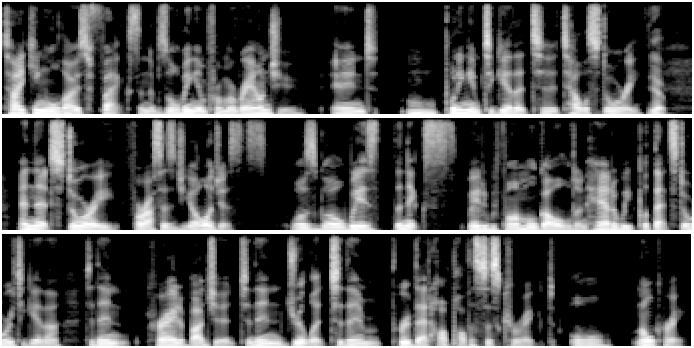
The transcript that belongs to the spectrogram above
taking all those facts and absorbing them from around you, and mm, putting them together to tell a story. Yep. And that story for us as geologists was well, where's the next, where do we find more gold? And how do we put that story together to then create a budget, to then drill it, to then prove that hypothesis correct or non correct?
